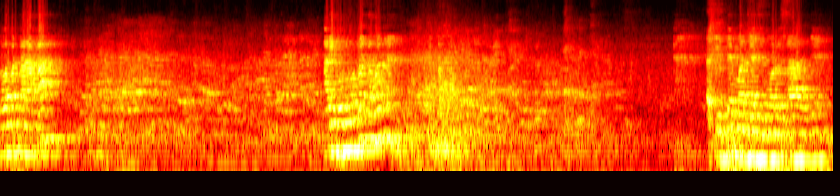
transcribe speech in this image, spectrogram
melepas neraka? Ari gubernur ke mana? Itu majaz mursalnya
